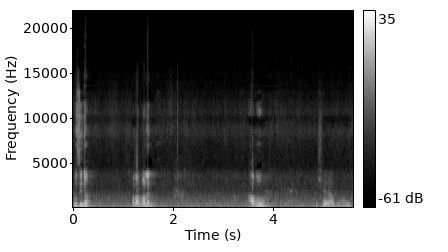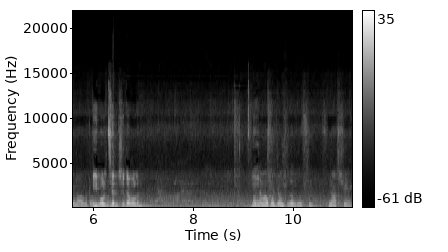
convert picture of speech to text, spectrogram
বুঝি না। আবার বলেন। আবু? কিসের আবু? আমি কেন আবুটা কি বলছেন সেটা বলেন। ফাতেমা পর্যন্ত তো বলছি নাসরিন।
